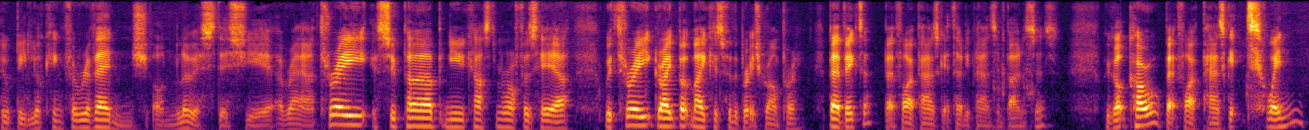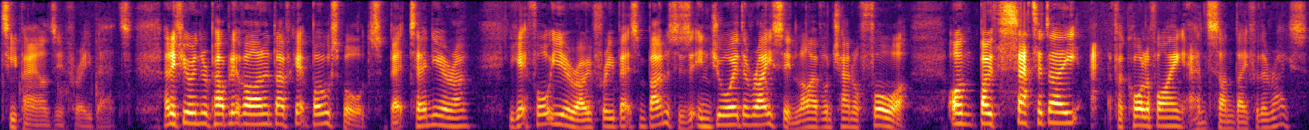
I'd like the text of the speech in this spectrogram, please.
who'll be looking for revenge on Lewis this year around. Three superb new customer offers here with three great bookmakers for the British Grand Prix. Bet Victor, bet £5, get £30 in bonuses. We've got Coral, bet £5, get £20 in free bets. And if you're in the Republic of Ireland, don't forget Boyle Sports, bet €10, Euro. you get €40 Euro in free bets and bonuses. Enjoy the racing live on Channel 4 on both Saturday for qualifying and Sunday for the race.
